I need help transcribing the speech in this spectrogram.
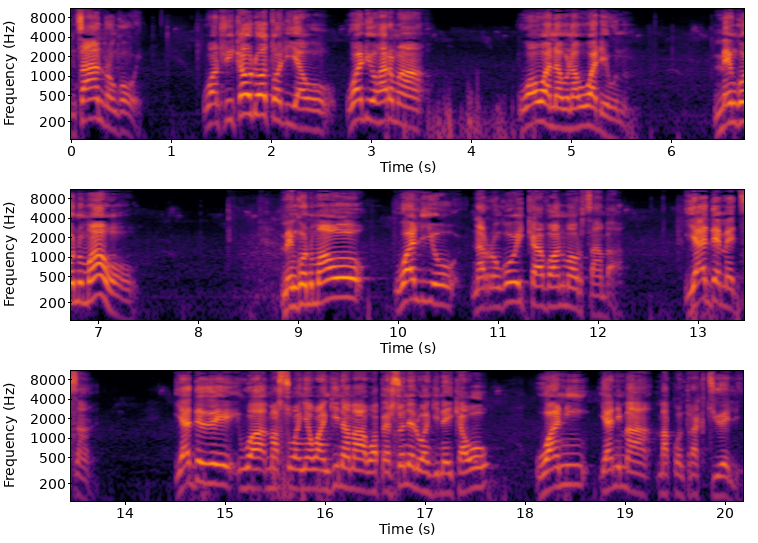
Ntsandro ngowe. Wantu ikaudo otoliao walio harma wa wana na wade unu. Mengonu mao mengonu mao walio na rongo ikava anu maurusamba ya de medecin ya de wa masuanya wangina ma wa personnel wangina ikao wani yani ma, ma contractueli.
